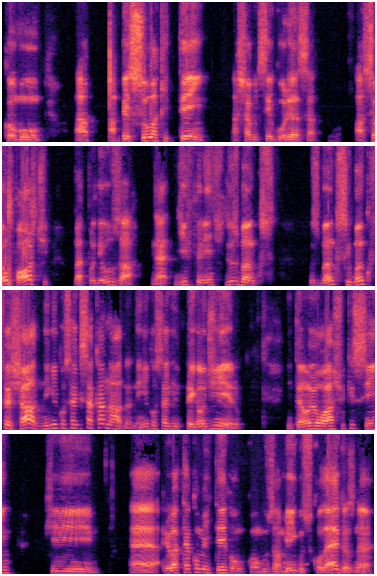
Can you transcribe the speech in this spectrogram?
Como a, a pessoa que tem a chave de segurança a seu porte vai poder usar, né? Diferente dos bancos. Os bancos, se o banco fechar, ninguém consegue sacar nada, ninguém consegue pegar o dinheiro. Então, eu acho que sim, que é, eu até comentei com, com alguns amigos, colegas, né?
